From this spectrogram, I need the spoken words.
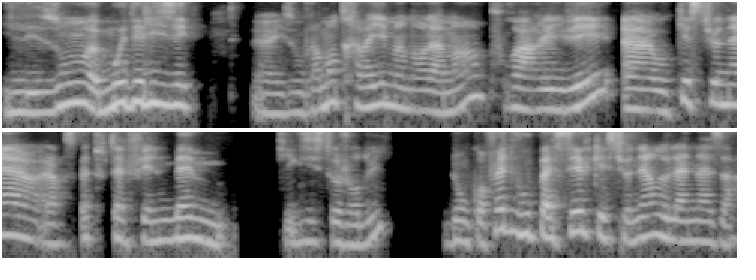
Ils les ont modélisés. Ils ont vraiment travaillé main dans la main pour arriver au questionnaire. Alors, ce n'est pas tout à fait le même qui existe aujourd'hui, donc, en fait, vous passez le questionnaire de la NASA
